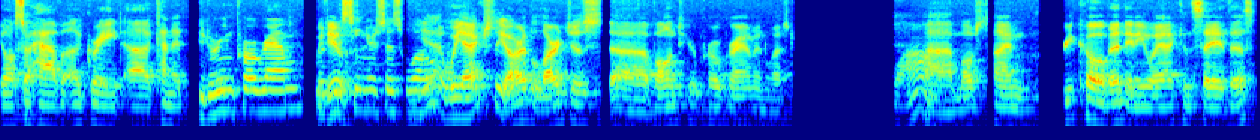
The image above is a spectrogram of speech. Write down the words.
You also have a great uh, kind of tutoring program We with do. seniors as well. yeah, we actually are the largest uh, volunteer program in Western. Wow. Uh, most time pre-COVID, anyway, I can say this,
